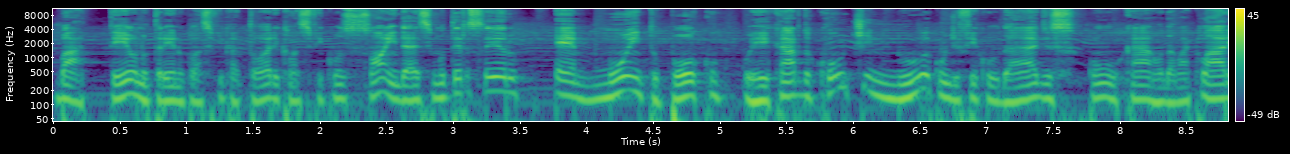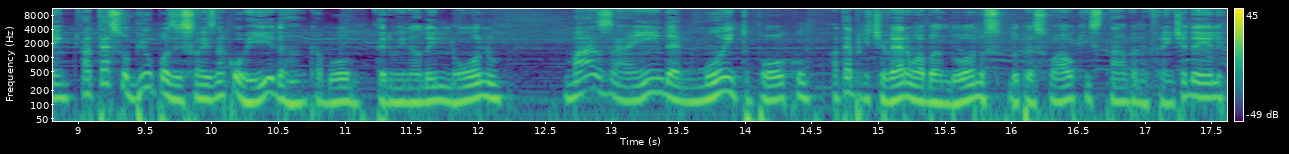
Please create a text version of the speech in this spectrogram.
bateu no treino classificatório e classificou só em 13º. É muito pouco. O Ricardo continua com dificuldades com o carro da McLaren. Até subiu posições na corrida, acabou terminando em nono mas ainda é muito pouco, até porque tiveram abandonos do pessoal que estava na frente dele.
